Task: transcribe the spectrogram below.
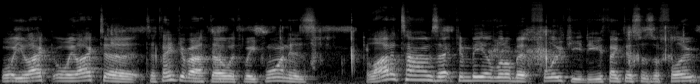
what you like what we like to to think about though with week one is a lot of times that can be a little bit fluky. Do you think this was a fluke?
